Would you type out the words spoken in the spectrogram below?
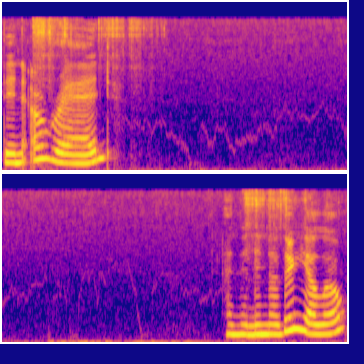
then a red, and then another yellow,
